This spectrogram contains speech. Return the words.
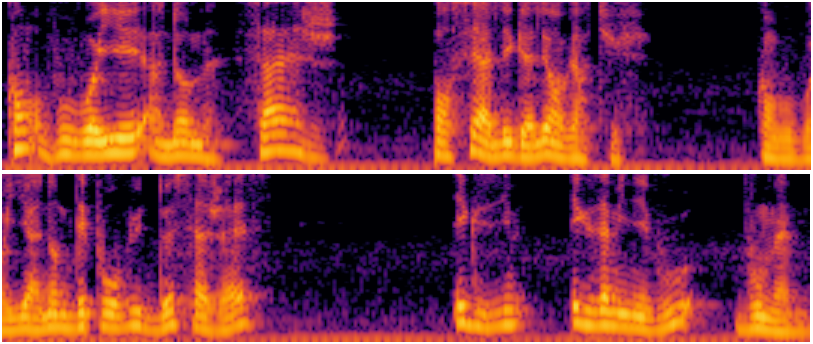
Quand vous voyez un homme sage, pensez à l'égaler en vertu. Quand vous voyez un homme dépourvu de sagesse, examinez-vous vous-même.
